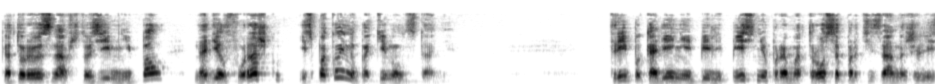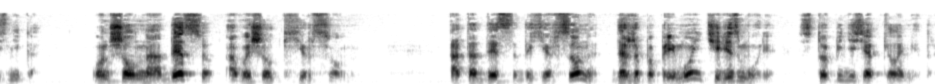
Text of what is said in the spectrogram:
который, узнав, что Зимний пал, надел фуражку и спокойно покинул здание. Три поколения пели песню про матроса-партизана-железняка. Он шел на Одессу, а вышел к Херсону. От Одессы до Херсона, даже по прямой, через море, 150 километров.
